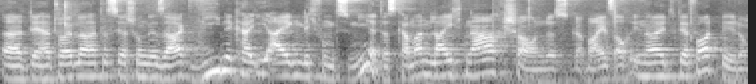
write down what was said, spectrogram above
Äh, der Herr Teubler hat es ja schon gesagt, wie eine KI eigentlich funktioniert. Das kann man leicht nachschauen. Das war jetzt auch Inhalt der Fortbildung.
